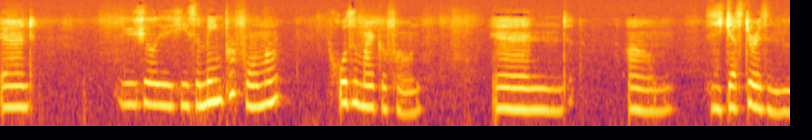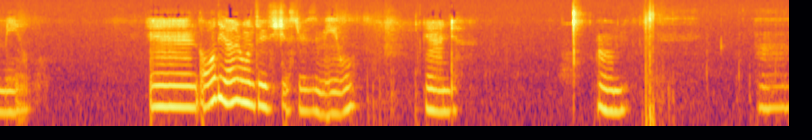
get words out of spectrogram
and Usually he's the main performer. He holds a microphone. And um his gesture is male. And all the other ones are his gestures in male. And um uh,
